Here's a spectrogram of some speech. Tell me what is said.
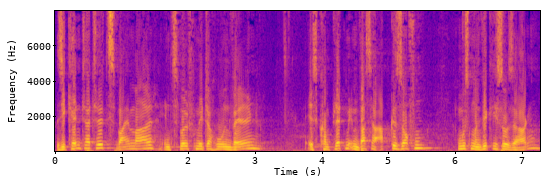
Sie kenterte zweimal in zwölf Meter hohen Wellen, ist komplett mit dem Wasser abgesoffen, muss man wirklich so sagen.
